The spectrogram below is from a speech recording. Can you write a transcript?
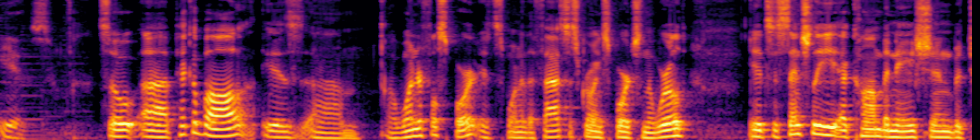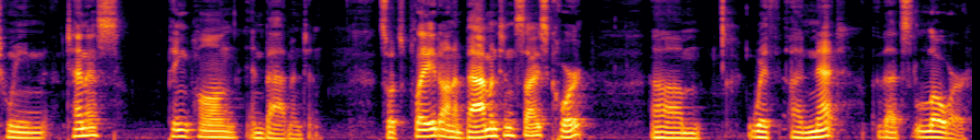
is? So, uh, pickleball is um, a wonderful sport. It's one of the fastest growing sports in the world. It's essentially a combination between tennis, ping pong, and badminton. So, it's played on a badminton sized court um, with a net that's lower,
